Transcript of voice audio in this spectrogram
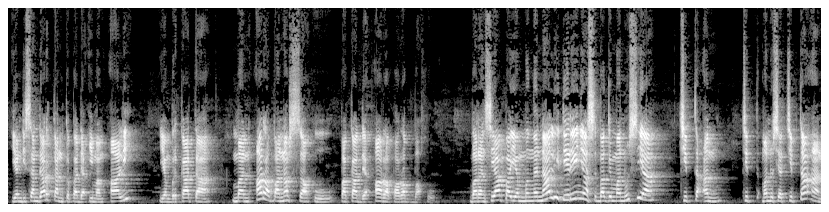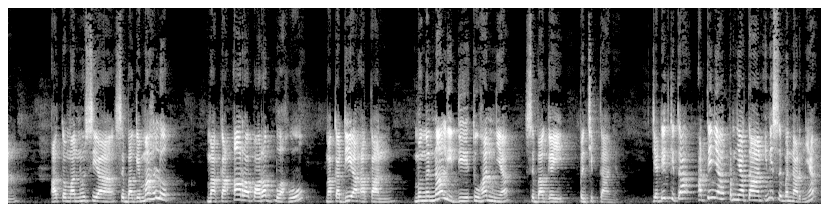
yang disandarkan kepada Imam Ali yang berkata Man arafa nafsahu faqad arafa rabbahu. Barang siapa yang mengenali dirinya sebagai manusia ciptaan cipt, manusia ciptaan atau manusia sebagai makhluk maka arafa rabbahu maka dia akan mengenali di Tuhannya sebagai penciptanya. Jadi kita artinya pernyataan ini sebenarnya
